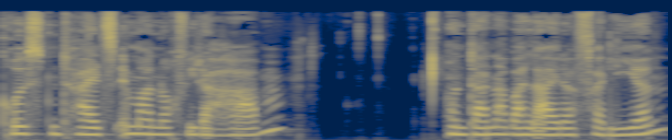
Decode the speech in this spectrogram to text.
größtenteils immer noch wieder haben und dann aber leider verlieren.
